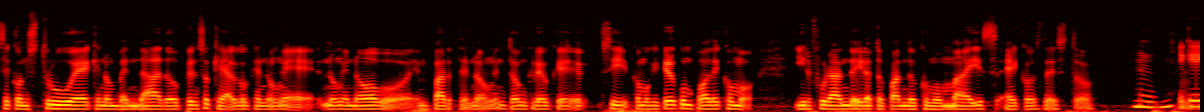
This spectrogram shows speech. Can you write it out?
se construe, que non ven dado, penso que é algo que non é non é novo en parte, non? Entón creo que sí, como que creo que un pode como ir furando e ir atopando como máis ecos desto. De mm -hmm. E que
